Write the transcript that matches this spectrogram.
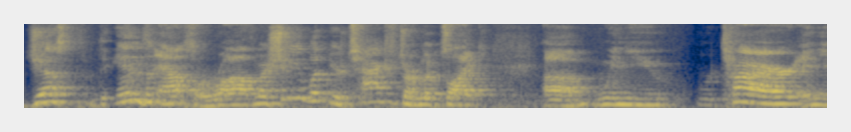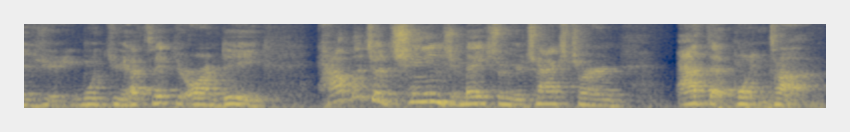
just the ins and outs of Roth. I'm going to show you what your tax return looks like uh, when you retire and you, once you have to take your RMD, how much of a change it makes on your tax return at that point in time.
